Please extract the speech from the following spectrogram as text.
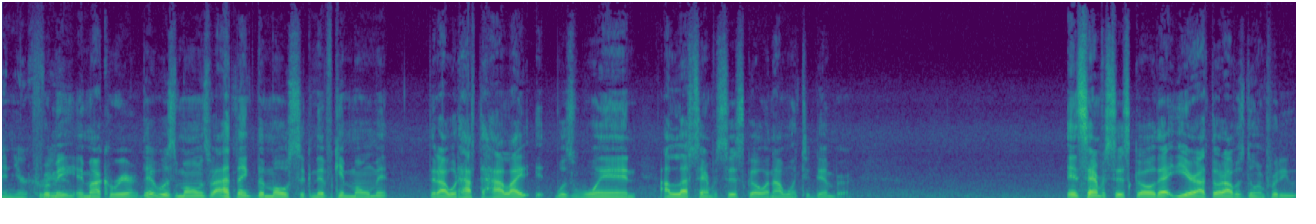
in your career? for me in my career. There was moments, but I think the most significant moment that I would have to highlight was when I left San Francisco and I went to Denver. In San Francisco that year, I thought I was doing pretty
